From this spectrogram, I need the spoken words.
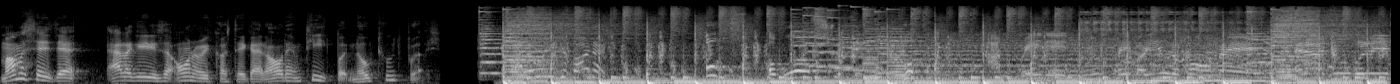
Mama says that alligators are ornery because they got all them teeth but no toothbrush. of Wall Street. I'm newspaper man, and I do believe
